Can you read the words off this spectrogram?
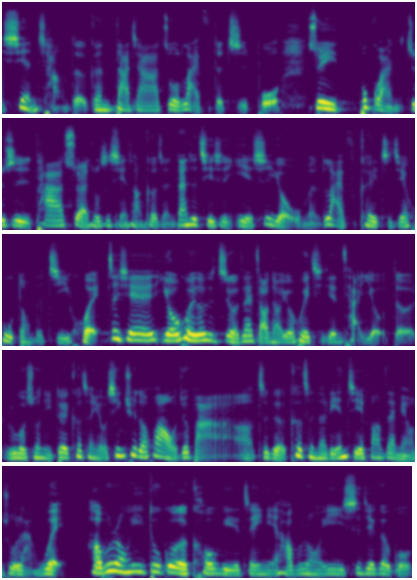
现场的跟大家做 live 的直播。所以不管就是它虽然说是线上课程，但是其实也是有我们 live 可以直接互动的机会。这些优惠都是只有在早鸟优惠期间才有的。如果说你对课程有兴趣的话，我就把啊这个课程的链接放在描述栏位。好不容易度过了 COVID 的这一年，好不容易世界各国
